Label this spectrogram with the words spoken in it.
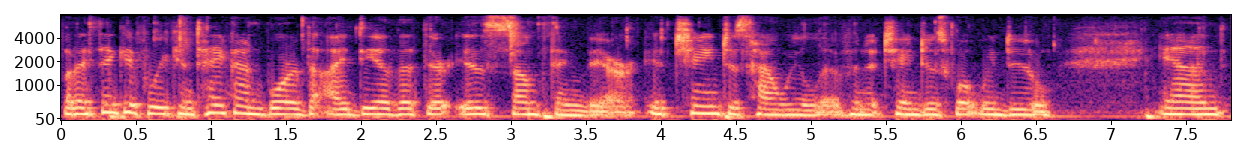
But I think if we can take on board the idea that there is something there, it changes how we live and it changes what we do. And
